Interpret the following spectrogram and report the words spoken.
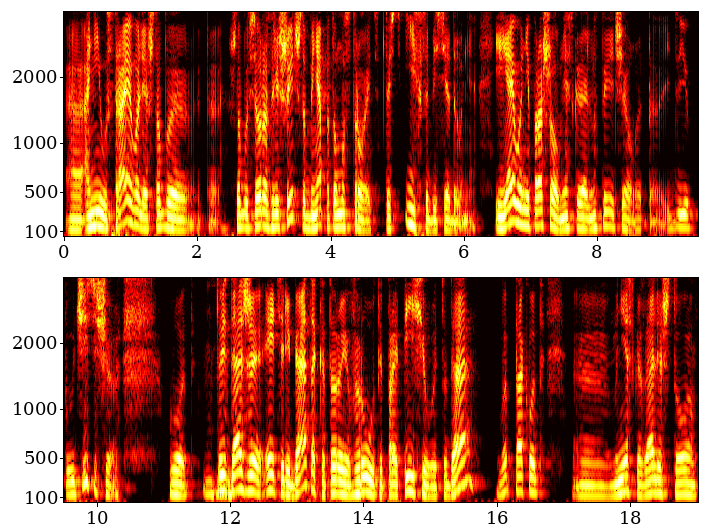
они устраивали, чтобы, это, чтобы все разрешить, чтобы меня потом устроить. То есть их собеседование. И я его не прошел. Мне сказали, ну ты чел, это, иди поучись еще. Вот. Угу. То есть даже эти ребята, которые врут и пропихивают туда, вот так вот э, мне сказали, что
